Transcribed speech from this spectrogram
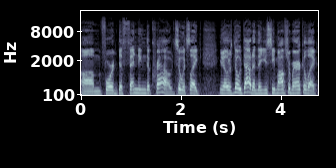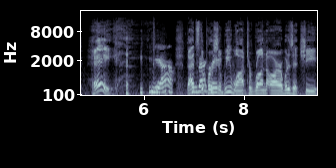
um, for defending the crowd. So it's like, you know, there's no doubt. And then you see Moms for America like, hey. yeah, that's exactly. the person we want to run our. What is it? She,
